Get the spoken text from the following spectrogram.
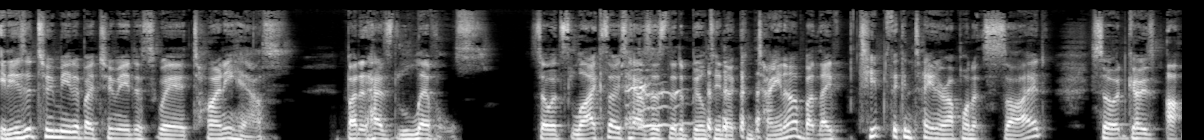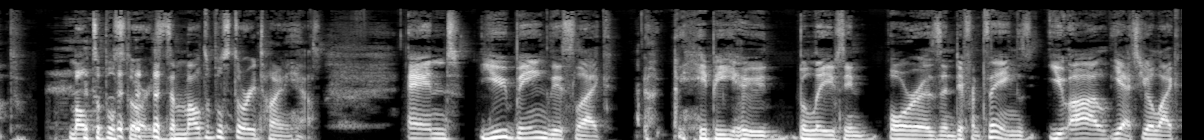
It is a two meter by two meter square tiny house, but it has levels. So it's like those houses that are built in a container, but they've tipped the container up on its side. So it goes up multiple stories. It's a multiple story tiny house. And you being this like hippie who believes in auras and different things, you are, yes, you're like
